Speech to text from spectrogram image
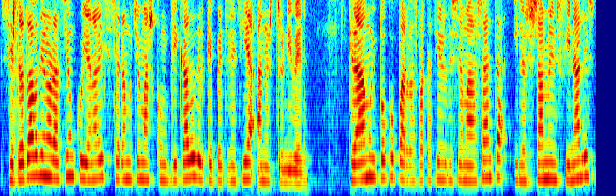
Se trataba de una oración cuyo análisis era mucho más complicado del que pertenecía a nuestro nivel. Quedaba muy poco para las vacaciones de Semana Santa y los exámenes finales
